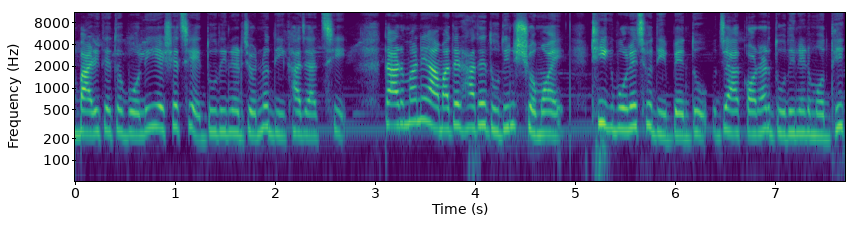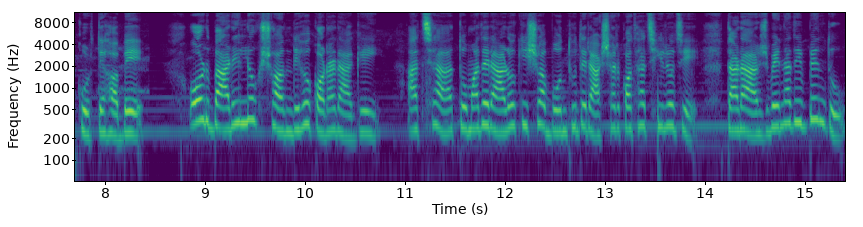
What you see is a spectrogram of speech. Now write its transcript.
বাড়িতে তো বলেই এসেছে, দুদিনের জন্য দীঘা যাচ্ছি। তার মানে আমাদের হাতে দুদিন সময়। ঠিক বলেছ দিব্যেন্দু যা করার দুদিনের মধ্যেই করতে হবে। ওর বাড়ির লোক সন্দেহ করার আগেই। আচ্ছা তোমাদের আরও কি সব বন্ধুদের আসার কথা ছিল যে? তারা আসবে না দিব্যেন্দু?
